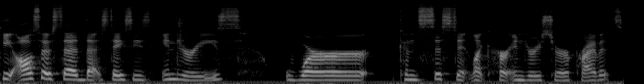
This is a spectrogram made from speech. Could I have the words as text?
He also said that Stacy's injuries were consistent, like her injuries to her privates,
